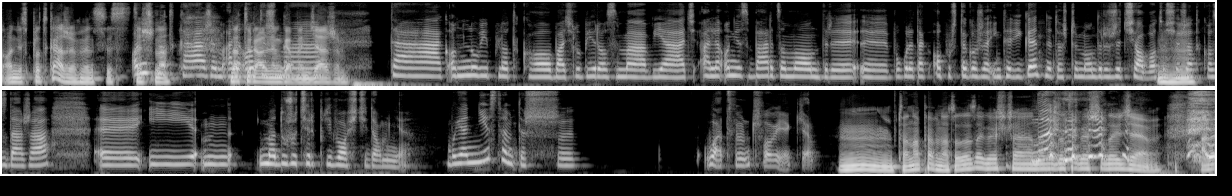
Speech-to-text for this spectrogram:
On jest plotkarzem, więc jest On też jest na, plotkarzem, on naturalnym też ma... gawędziarzem. Tak, on lubi plotkować, lubi rozmawiać, ale on jest bardzo mądry. y, W ogóle tak oprócz tego, że inteligentny, to jeszcze mądry życiowo, się Mhm. rzadko zdarza. y, I, mm, I ma dużo cierpliwości do mnie. Bo ja nie jestem też y, łatwym człowiekiem. Mm, to na pewno, to do tego jeszcze, no. No. do tego jeszcze dojdziemy. Ale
